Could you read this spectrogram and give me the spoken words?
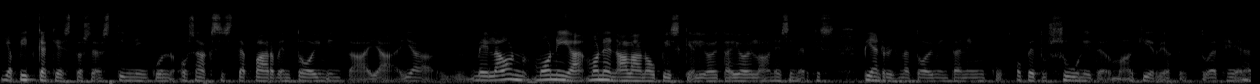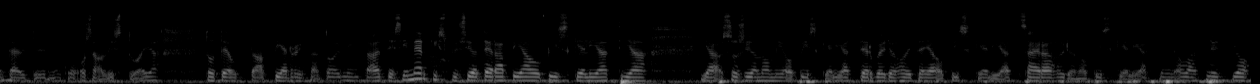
ja pitkäkestoisesti niin kuin osaksi sitä parven toimintaa. Ja, ja meillä on monia, monen alan opiskelijoita, joilla on esimerkiksi pienryhmätoiminta niin kuin opetussuunnitelmaan kirjoitettu, että heidän mm-hmm. täytyy niin kuin osallistua ja toteuttaa pienryhmätoimintaa. Et esimerkiksi fysioterapiaopiskelijat ja ja sosionomiopiskelijat, terveydenhoitajaopiskelijat, sairaanhoidon opiskelijat, niin ovat nyt jo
